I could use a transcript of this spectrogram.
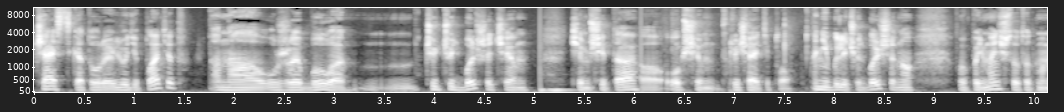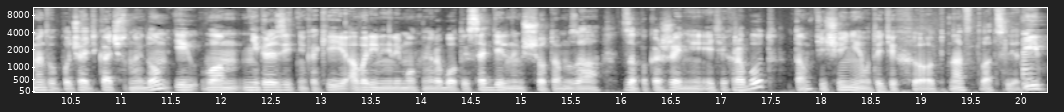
часть, которую люди платят, она уже была чуть-чуть больше, чем, чем счета в общем, включая тепло. Они были чуть больше, но вы понимаете, что в тот момент вы получаете качественный дом, и вам не грозит никакие аварийные ремонтные работы с отдельным счетом за, за покажение этих работ там в течение вот этих 15-20 лет. И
